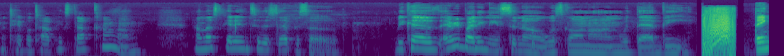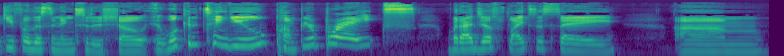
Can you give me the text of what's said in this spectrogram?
on tabletopics.com. Now let's get into this episode because everybody needs to know what's going on with that V. Thank you for listening to the show. It will continue. Pump your brakes. But I just like to say um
